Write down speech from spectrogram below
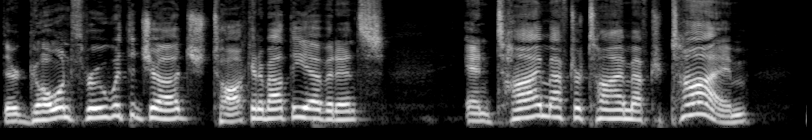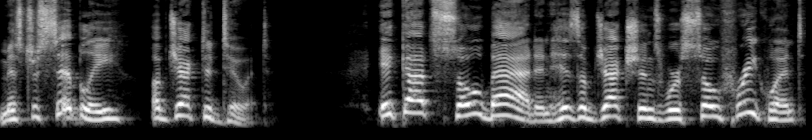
they're going through with the judge, talking about the evidence, and time after time after time, Mr. Sibley objected to it. It got so bad and his objections were so frequent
